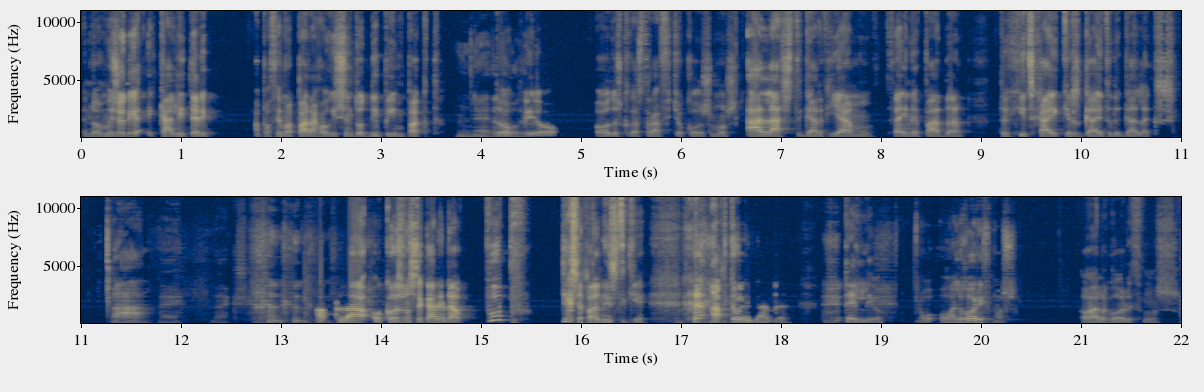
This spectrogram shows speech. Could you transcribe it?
Νομίζω ότι η καλύτερη από θέμα παραγωγής είναι το Deep Impact, ναι, δεν το, οποίο όντως καταστράφηκε ο κόσμος. Αλλά στην καρδιά μου θα είναι πάντα το Hitchhiker's Guide to the Galaxy. Α, ε, εντάξει. Απλά ο κόσμος έκανε ένα πουπ και εξαφανίστηκε. Αυτό ήταν. Τέλειο. Ο, ο αλγόριθμος. Ο αλγόριθμος.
